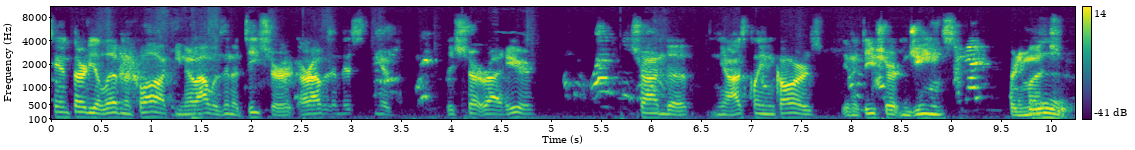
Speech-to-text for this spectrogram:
10 30, 11 o'clock, you know, I was in a t-shirt or I was in this, you know, this shirt right here, trying to, you know, I was cleaning cars in a t-shirt and jeans, pretty much.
